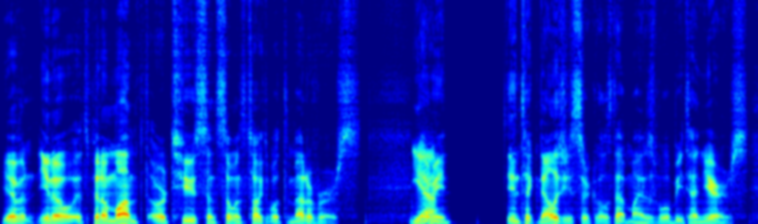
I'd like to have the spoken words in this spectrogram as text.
You haven't, you know, it's been a month or two since someone's talked about the metaverse. Yeah. I mean, in technology circles, that might as well be ten years. Yeah.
